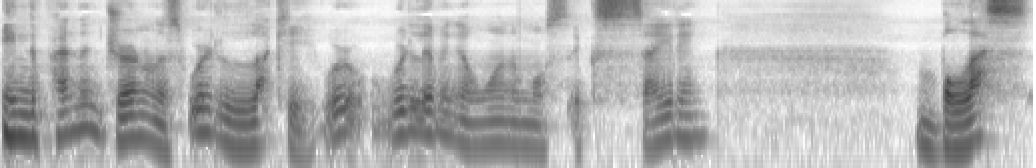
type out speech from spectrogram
Independent journalists, we're lucky. We're we're living in one of the most exciting, blessed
